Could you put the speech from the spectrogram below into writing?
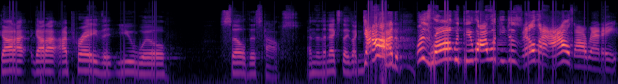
God, I, God, I, I pray that you will sell this house. And then the next day, he's like, God, what is wrong with you? Why wouldn't you just sell the house already?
